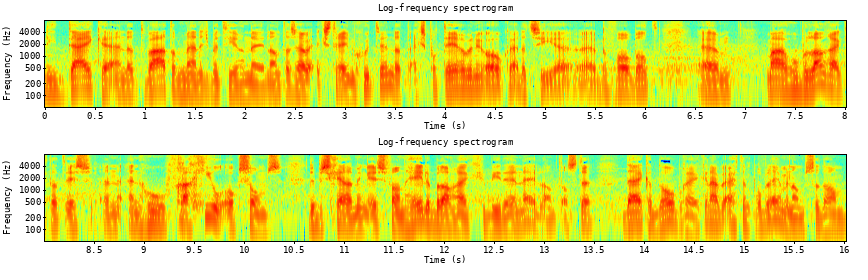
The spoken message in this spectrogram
die dijken en dat watermanagement hier in Nederland, daar zijn we extreem goed in. Dat exporteren we nu ook, hè. dat zie je eh, bijvoorbeeld. Um, maar hoe belangrijk dat is en, en hoe fragiel ook soms de bescherming is van hele belangrijke gebieden in Nederland. Als de dijken doorbreken, hebben we echt een probleem in Amsterdam.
